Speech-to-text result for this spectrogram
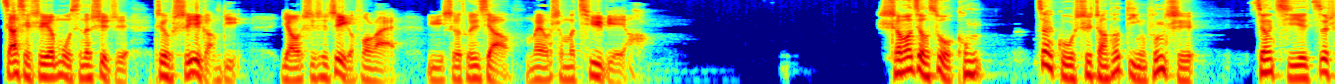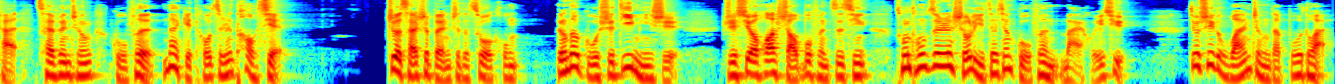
嘉信实业目前的市值只有十亿港币，要实施这个方案，与蛇吞象没有什么区别呀。什么叫做空？在股市涨到顶峰时，将企业资产拆分成股份卖给投资人套现，这才是本质的做空。等到股市低迷时，只需要花少部分资金从投资人手里再将股份买回去，就是一个完整的波段。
